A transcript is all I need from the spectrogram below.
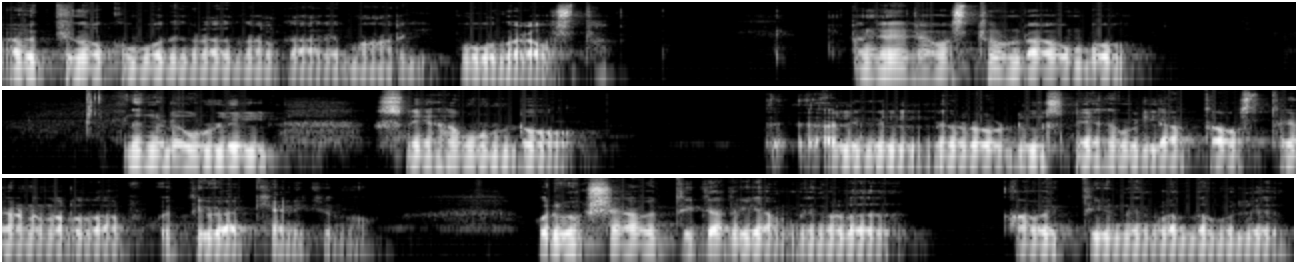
ആ വ്യക്തി നോക്കുമ്പോൾ നിങ്ങളത് നൽകാതെ മാറി പോകുന്നൊരവസ്ഥ അങ്ങനെ ഒരു അവസ്ഥ ഉണ്ടാകുമ്പോൾ നിങ്ങളുടെ ഉള്ളിൽ സ്നേഹമുണ്ടോ? അല്ലെങ്കിൽ നിങ്ങളുടെ ഉള്ളിൽ സ്നേഹമില്ലാത്ത അവസ്ഥയാണെന്നുള്ളത് ആ വ്യക്തി വ്യാഖ്യാനിക്കുന്നു. ഒരുപക്ഷെ ആ വ്യക്തിക്കറിയാം നിങ്ങൾ ആ വ്യക്തിയും നിങ്ങളും തമ്മിൽ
